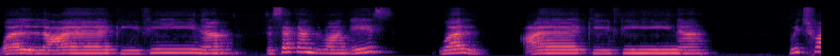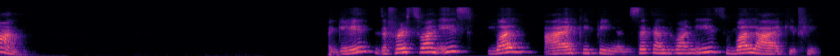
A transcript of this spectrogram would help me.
والعاكفين. The second one is والعاكفين. Which one? Again, the first one is والعاكفين. The second one is والعاكفين.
